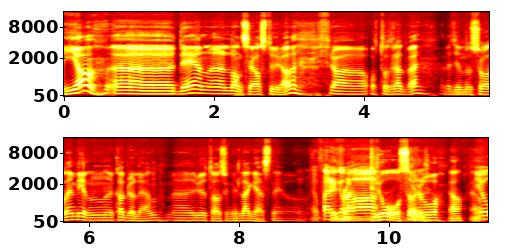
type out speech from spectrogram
Ja, øh, det er en øh, Lancia Astura det, fra 38. Jeg vet ikke om du så den bilen, kabrioleten, med ruta som kunne legges ned. og Ja, var Grå og sølv. Grå. Ja, ja. Jo.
